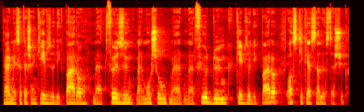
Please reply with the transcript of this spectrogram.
természetesen képződik pára, mert főzünk, mert mosunk, mert, mert fürdünk, képződik pára, azt ki kell szellőztessük.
